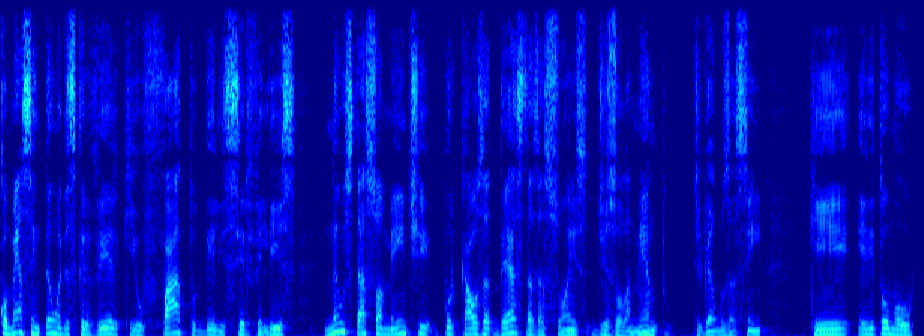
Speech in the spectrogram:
começa então a descrever que o fato dele ser feliz não está somente por causa destas ações de isolamento, digamos assim, que ele tomou.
